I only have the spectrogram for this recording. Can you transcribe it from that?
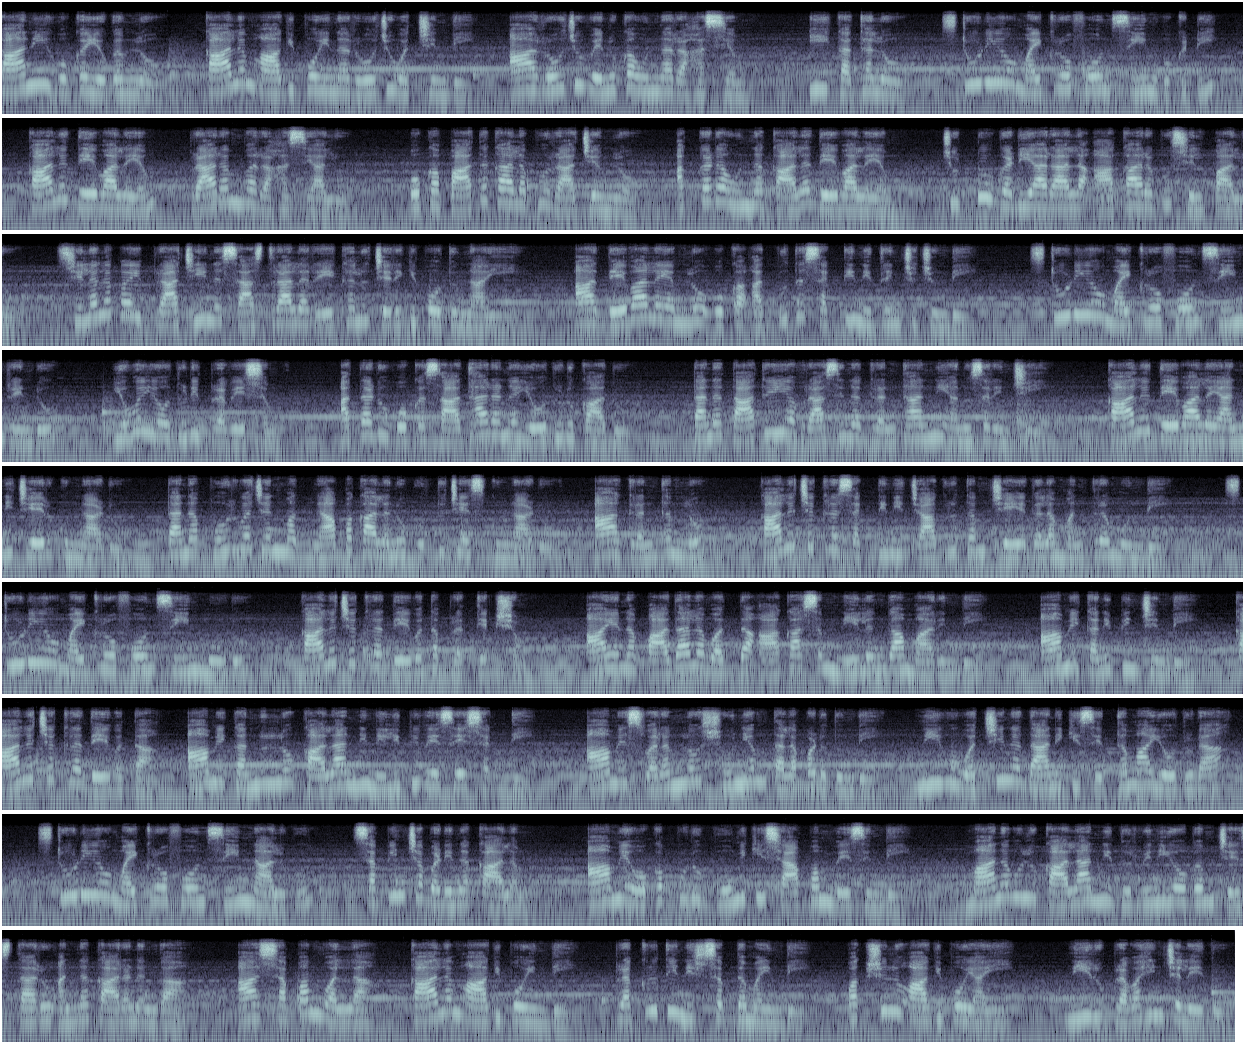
కానీ ఒక యుగంలో కాలం ఆగిపోయిన రోజు వచ్చింది. ఆ రోజు వెనుక ఉన్న రహస్యం. ఈ కథలో స్టూడియో మైక్రోఫోన్ సీన్ ఒకటి కాల దేవాలయం ప్రారంభ రహస్యాలు. ఒక పాతకాలపు రాజ్యంలో అక్కడ ఉన్న కాల దేవాలయం చుట్టూ గడియారాల ఆకారపు శిల్పాలు శిలలపై ప్రాచీన శాస్త్రాల రేఖలు చెరిగిపోతున్నాయి. ఆ దేవాలయంలో ఒక అద్భుత శక్తి నిద్రించుచుంది. స్టూడియో మైక్రోఫోన్ సీన్ రెండు యువయోధుడి ప్రవేశం. అతడు ఒక సాధారణ యోధుడు కాదు. తన తాతయ్య వ్రాసిన గ్రంథాన్ని అనుసరించి కాల దేవాలయాన్ని చేరుకున్నాడు. తన పూర్వజన్మ జ్ఞాపకాలను గుర్తు చేసుకున్నాడు. ఆ గ్రంథంలో కాలచక్ర శక్తిని జాగృతం చేయగల మంత్రం ఉంది. స్టూడియో మైక్రోఫోన్ సీన్ మూడు కాలచక్ర దేవత ప్రత్యక్షం. ఆయన పాదాల వద్ద ఆకాశం నీలంగా మారింది. ఆమె కనిపించింది. కాలచక్ర దేవత ఆమె కన్నుల్లో కాలాన్ని నిలిపివేసే శక్తి. ఆమె స్వరంలో శూన్యం తలపడుతుంది. నీవు వచ్చిన దానికి సిద్ధమా యోధుడా? స్టూడియో మైక్రోఫోన్ సీన్ నాలుగు. శపించబడిన కాలం. ఆమె ఒకప్పుడు భూమికి శాపం వేసింది. మానవులు కాలాన్ని దుర్వినియోగం చేస్తారు అన్న కారణంగా. ఆ శపం వల్ల కాలం ఆగిపోయింది. ప్రకృతి నిశ్శబ్దమైంది. పక్షులు ఆగిపోయాయి. నీరు ప్రవహించలేదు.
